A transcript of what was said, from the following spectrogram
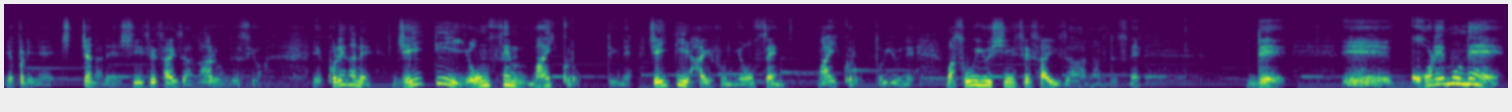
やっぱりね、ちっちゃなね、シンセサイザーがあるんですよ。えこれがね、JT4000 マイクロっていうね、JT-4000 マイクロというね、まあそういうシンセサイザーなんですね。で、えー、これもね、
